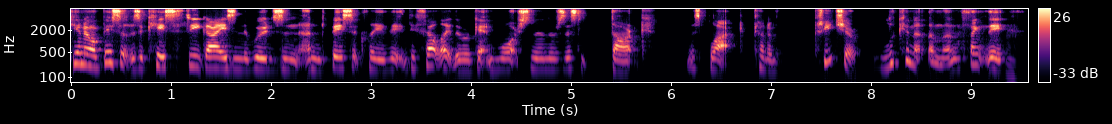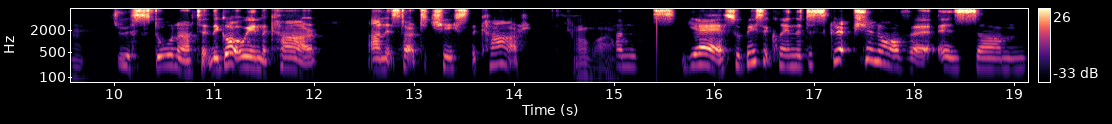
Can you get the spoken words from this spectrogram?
you know, basically it was a case of three guys in the woods and, and basically they, they felt like they were getting watched and then there was this dark, this black kind of creature looking at them and I think they mm-hmm. threw a stone at it. They got away in the car and it started to chase the car. Oh wow! And yeah, so basically, in the description of it is um,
